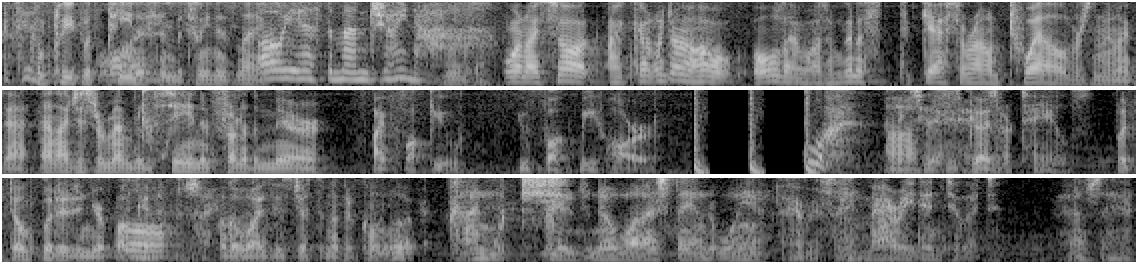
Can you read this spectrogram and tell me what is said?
It's his Complete with penis in between his legs. Oh, yes, the mangina. When I saw it, I, got, I don't know how old I was. I'm going to guess around 12 or something like that. And I just remember the scene in front of the mirror. I fuck you. You fuck me hard. Ooh. Ah, oh, this is good. Or tails. But don't put it in your bucket. Oh. Otherwise, it's just another coin. Look, I need to know what I stand to win. Everything. I'm Married into it. How's that?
